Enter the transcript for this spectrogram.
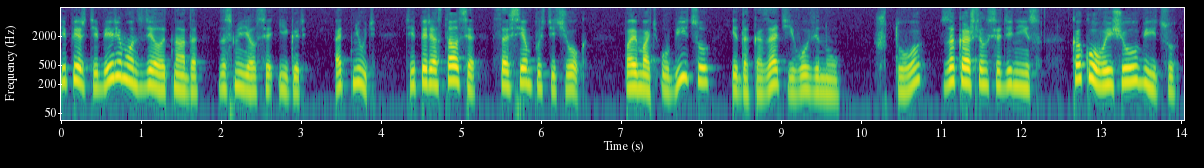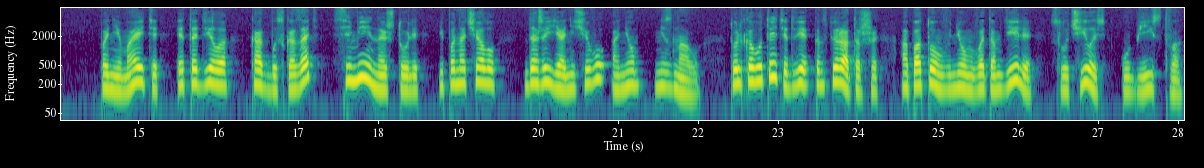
«Теперь тебе ремонт сделать надо», — засмеялся Игорь. «Отнюдь. Теперь остался совсем пустячок — поймать убийцу и доказать его вину. «Что?» — закашлялся Денис. «Какого еще убийцу?» «Понимаете, это дело, как бы сказать, семейное, что ли, и поначалу даже я ничего о нем не знал. Только вот эти две конспираторши, а потом в нем в этом деле случилось убийство».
